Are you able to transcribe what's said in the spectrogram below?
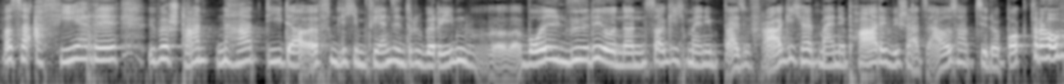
was eine Affäre überstanden hat, die da öffentlich im Fernsehen drüber reden wollen würde und dann sage ich meine, also frage ich halt meine Paare, wie schaut's aus, habt ihr da Bock drauf?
